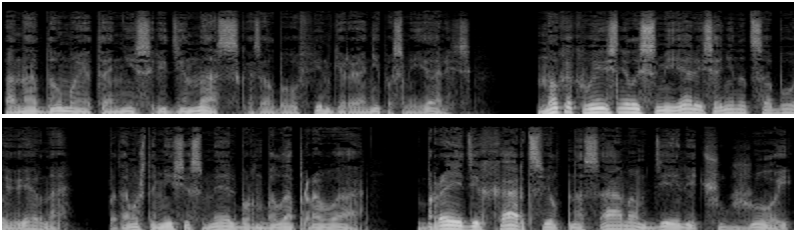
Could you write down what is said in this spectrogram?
«Она думает, они среди нас», — сказал бы у Фингера, и они посмеялись. Но, как выяснилось, смеялись они над собой, верно? Потому что миссис Мельбурн была права. Брейди Хартсфилд на самом деле чужой,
